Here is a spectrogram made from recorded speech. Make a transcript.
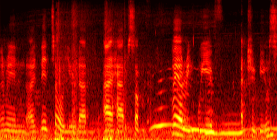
I mean, I did tell you that I have some very weird attributes.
